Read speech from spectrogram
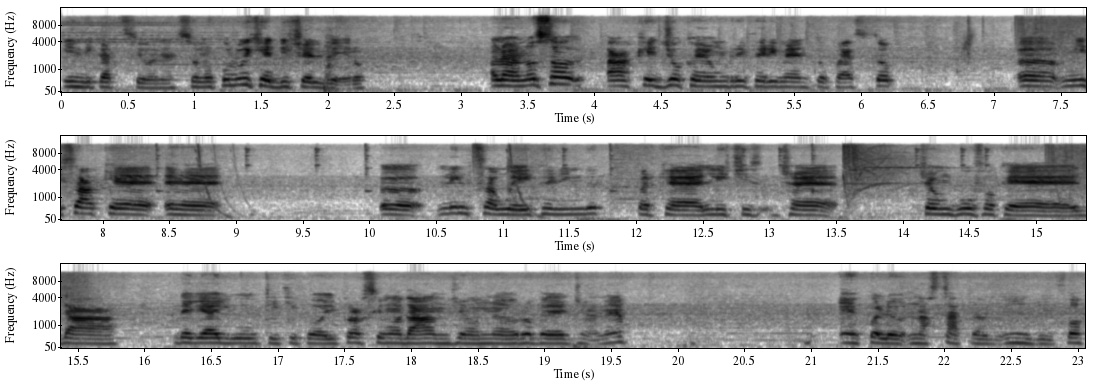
indicazioni. Sono colui che dice il vero. Allora, non so a che gioco è un riferimento questo. Uh, mi sa che è uh, Link's Awakening, perché lì c'è un gufo che dà degli aiuti, tipo il prossimo dungeon o roba del genere. E quello è una statua, un gufo.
